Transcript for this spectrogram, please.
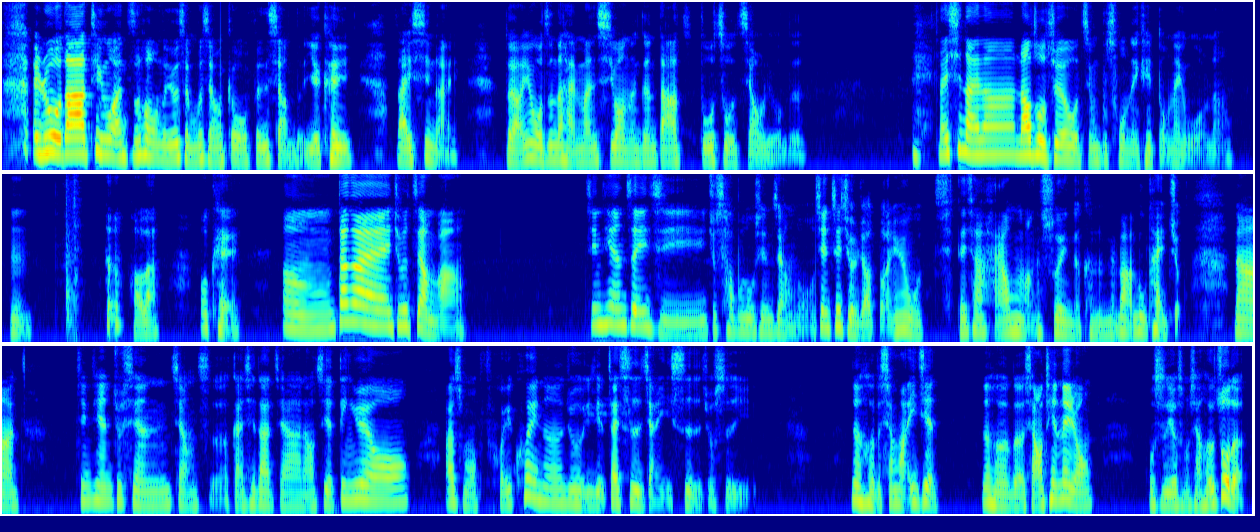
哎，如果大家听完之后呢，有什么想要跟我分享的，也可以来信来。对啊，因为我真的还蛮希望能跟大家多做交流的。哎，来信来啦！然后如果觉得我节目不错呢，也可以抖内我呢。嗯，好了，OK，嗯，大概就是这样吧。今天这一集就差不多先这样咯。现在这集比较短，因为我等一下还要忙，所以呢，可能没办法录太久。那。今天就先这样子，感谢大家，然后记得订阅哦。还有什么回馈呢？就也再次讲一次，就是任何的想法、意见，任何的想要听内容，或是有什么想合作的，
